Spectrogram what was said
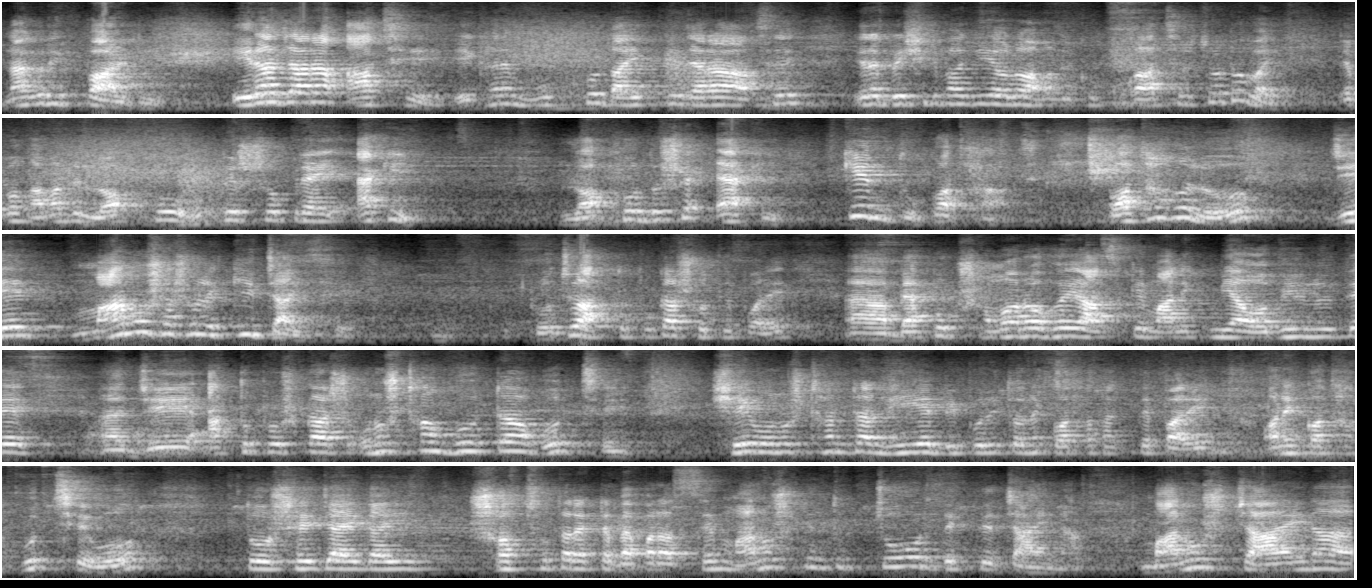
নাগরিক পার্টি, এরা যারা আছে, এখানে মুখ্য দায়িত্বে যারা আছে, এরা বেশিরভাগই হলো আমাদের খুব কাছের ছোট ভাই এবং আমাদের লক্ষ্য উদ্দেশ্য প্রায় একই। লক্ষ্য উদ্দেশ্য একই। কিন্তু কথা আছে, কথা হলো যে মানুষ আসলে কি চাইছে? প্রচুর আত্মপ্রকাশ হতে পারে। ব্যাপক সমারোহে আজকে মানিক মিয়া অভিনীতে যে আত্মপ্রকাশ অনুষ্ঠানটা হচ্ছে, সেই অনুষ্ঠানটা নিয়ে বিপরীত অনেক কথা থাকতে পারে, অনেক কথা হচ্ছেও। তো সেই জায়গায় স্বচ্ছতার একটা ব্যাপার আছে, মানুষ কিন্তু চোর দেখতে চায় না। মানুষ চায় না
